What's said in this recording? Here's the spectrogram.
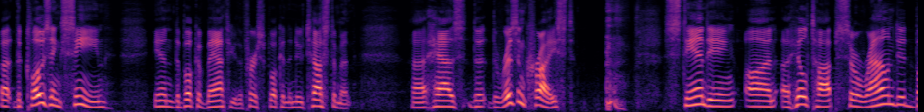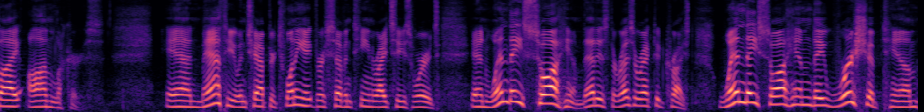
Uh, the closing scene in the book of Matthew, the first book in the New Testament, uh, has the, the risen Christ standing on a hilltop surrounded by onlookers. And Matthew in chapter 28, verse 17, writes these words And when they saw him, that is the resurrected Christ, when they saw him, they worshiped him,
